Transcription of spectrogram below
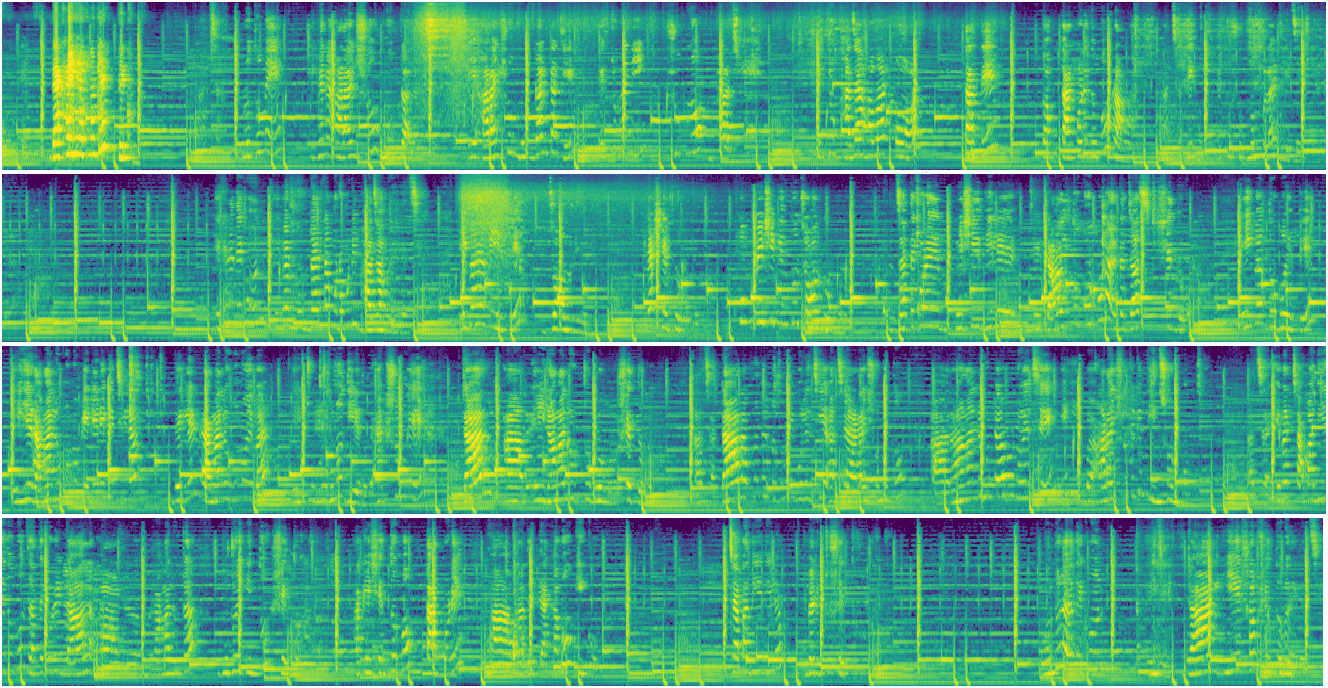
দেখাই আপনাদের, দেখুন। আচ্ছা প্রথমে এখানে আড়াইশো মুগ ডাল আছে। এই আড়াইশো মুগ ডালটাকে একটুখানি শুকনো ভাজবো। একটু ভাজা হওয়ার পর তাতে তারপরে দেবো রাঙা। আচ্ছা দেখুন, একটু শুকনো খোলায় ভেজে এখানে দেখুন, এবার মুগ ডালটা মোটামুটি ভাজা হয়ে যে কেটে রেখেছিলাম। দেখলেন রাঙালুগুলো এবার এই টুকরোগুলো দিয়ে দেবো। একসঙ্গে ডাল আর এই রাঙালুর টুকরোগুলো, সেদ্ধ আচ্ছা ডাল আপনাদের প্রথমেই বলেছি, আছে আড়াইশো মতো। আর রাঙালুটাও রয়েছে এই আড়াইশো থেকে তিনশোর মধ্যে। আচ্ছা এবার চাপা দিয়ে দেবো যাতে করে ডাল আর রাঙালুটা দুটোই কিন্তু সেদ্ধ হয়। আগে সেদ্ধ হোক, তারপরে আপনাদের দেখাবো কি করব। চাপা দিয়ে দিলাম, এবার একটু সেদ্ধ বন্ধুরা, দেখুন, এই যে ডাল ইয়ে সব সেদ্ধ হয়ে গেছে।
